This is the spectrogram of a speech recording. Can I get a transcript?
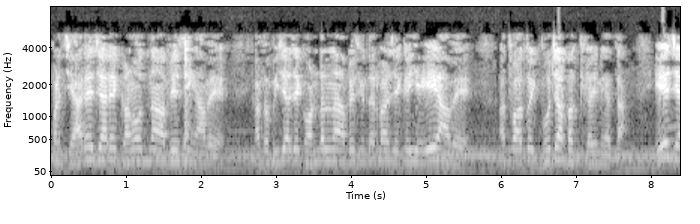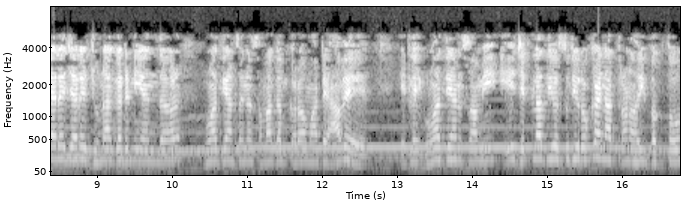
પણ જ્યારે જ્યારે ગણોદના અભેસિંહ આવે કાં તો બીજા જે ગોંડલના અભયસિંહ દરબાર જે કહીએ, એ આવે. અથવા તો એક ભોજા ભક્ત કરીને હતા. એ જ્યારે જ્યારે જુનાગઢની અંદર ગુણાતીયાન સ્વામીનો સમાગમ કરવા માટે આવે, એટલે ગુણાતીયાન સ્વામી એ જેટલા દિવસ સુધી રોકાય આ ત્રણ હરિભક્તો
